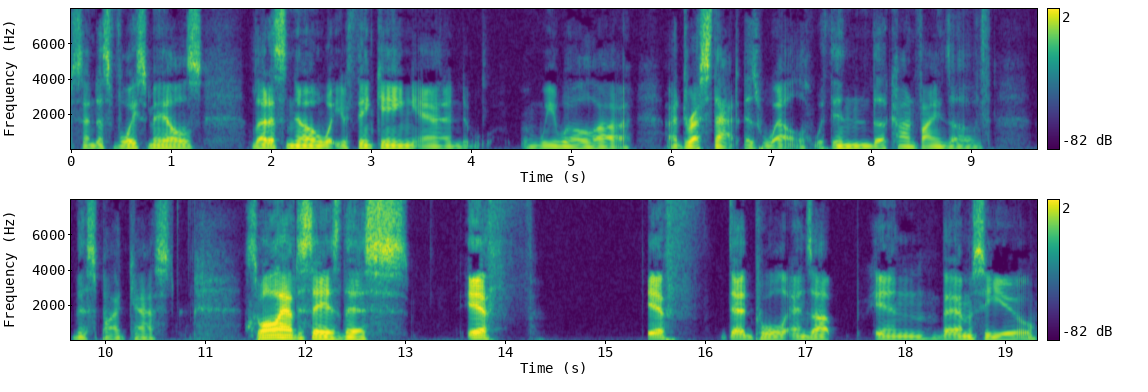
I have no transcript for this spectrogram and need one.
send us voicemails, let us know what you're thinking, and we will uh, address that as well within the confines of this podcast. So all I have to say is this: if if Deadpool ends up in the MCU,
